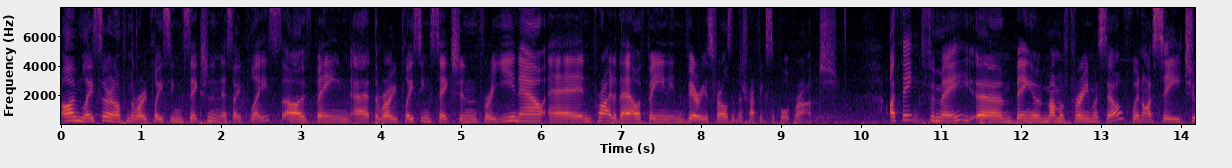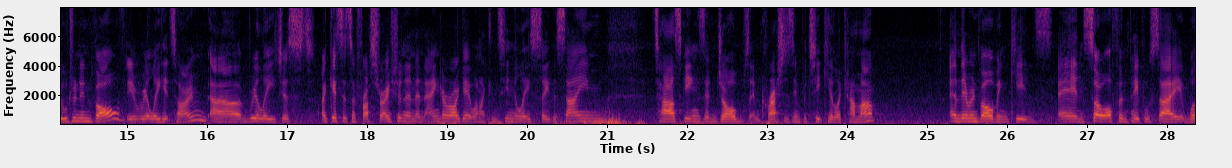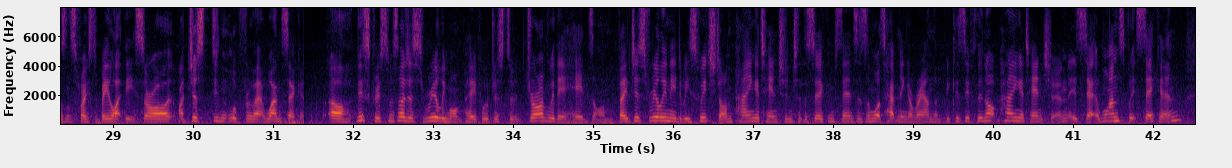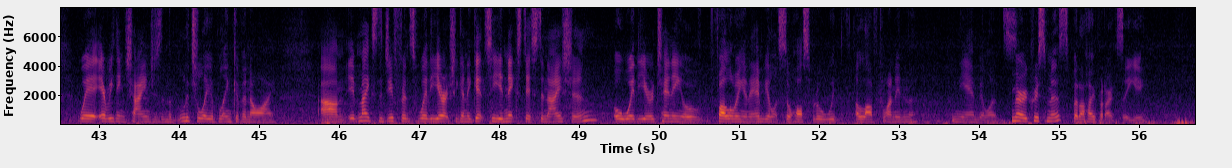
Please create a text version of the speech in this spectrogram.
I'm Lisa and I'm from the road policing section in SA Police. I've been at the road policing section for a year now and prior to that I've been in various roles in the traffic support branch. I think for me, um, being a mum of three myself, when I see children involved, it really hits home. Uh, really just, I guess it's a frustration and an anger I get when I continually see the same taskings and jobs and crashes in particular come up and they're involving kids. And so often people say it wasn't supposed to be like this, or oh, I just didn't look for that one second. Oh, this Christmas, I just really want people just to drive with their heads on. They just really need to be switched on, paying attention to the circumstances and what's happening around them. Because if they're not paying attention, it's that one split second where everything changes in the, literally a blink of an eye. Um, it makes the difference whether you're actually going to get to your next destination or whether you're attending or following an ambulance to a hospital with a loved one in the in the ambulance. Merry Christmas, but I hope I don't see you.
